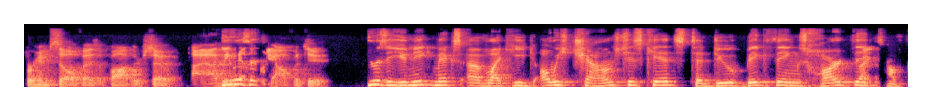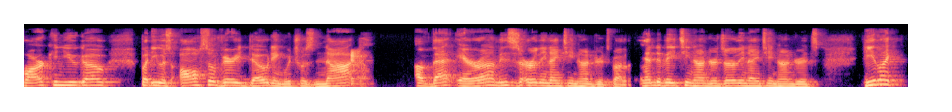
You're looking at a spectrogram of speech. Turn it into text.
for himself as a father. So I, I think that's a, pretty alpha too. He was a unique mix of like he always challenged his kids to do big things, hard things. Right. How far can you go? But he was also very doting, which was not yeah. of that era. I mean, this is early 1900s, by the way, end of 1800s, early 1900s. He like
